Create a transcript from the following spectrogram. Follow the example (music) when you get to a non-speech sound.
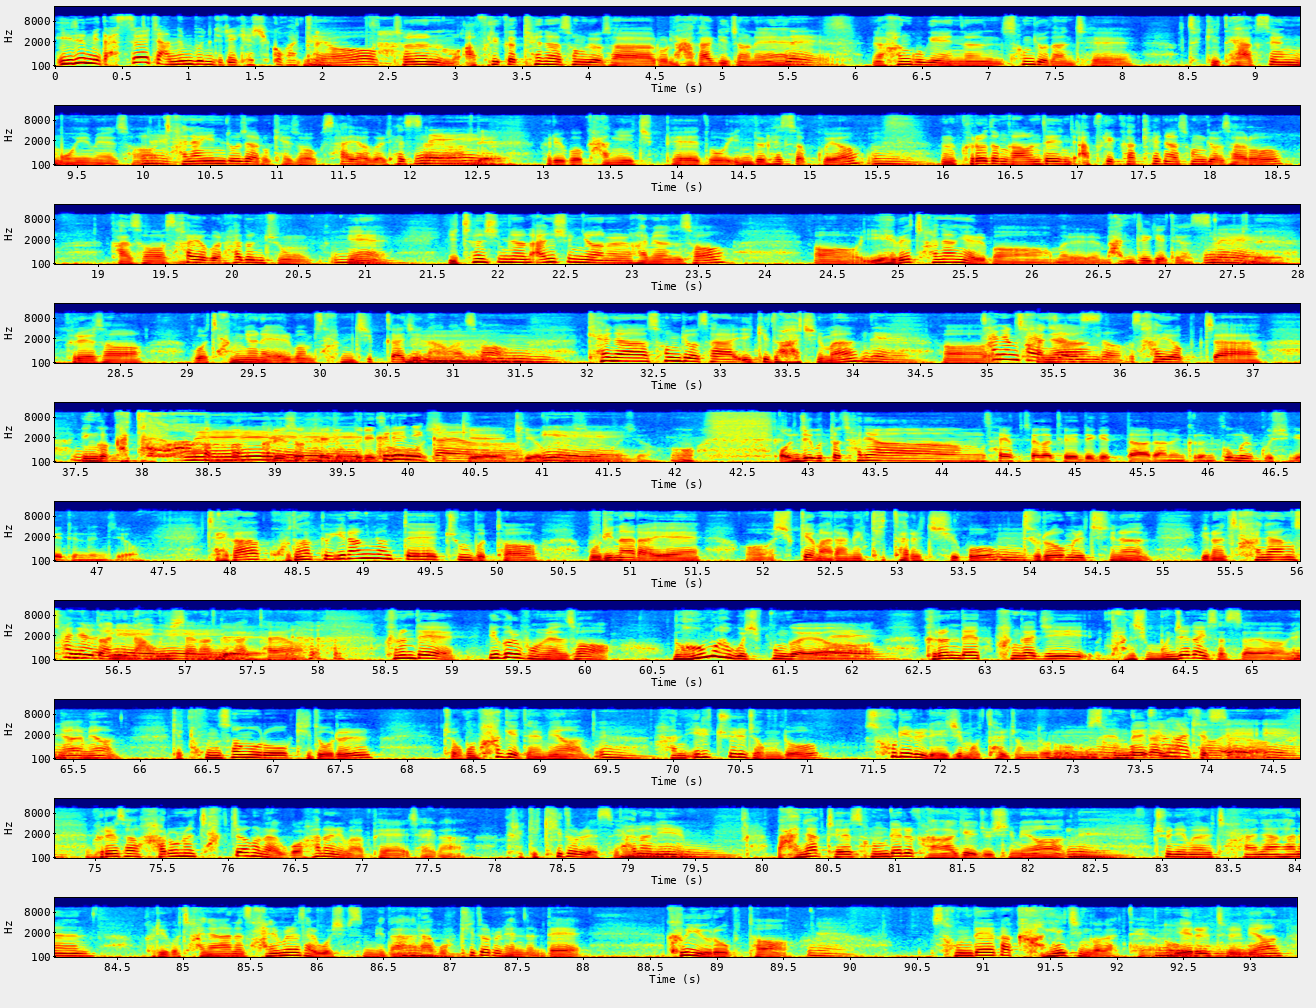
이름이 낯설지 않은 분들이 계실 것 같아요. 저는 뭐 아프리카 케냐 선교사로 나가기 전에 네. 한국에 있는 선교 단체 특히 대학생 모임에서 네. 찬양 인도자로 계속 사역을 했어요. 네. 네. 그리고 강의 집회도 인도했었고요. 음. 음, 그러던 가운데 아프리카 케냐 선교사로 가서 사역을 하던 중에 음. 2010년 안식년을 하면서 어, 예배 찬양 앨범을 만들게 되었어요. 네. 네. 그래서 그 작년에 앨범 3집까지 음. 나와서 음. 케냐 선교사이기도 하지만 네. 어, 찬양 사역자였어. 사역자인 것 같아요. 네. (laughs) 그래서 대중들이 그러니까요. 더 쉽게 기억을 예. 하시는 거죠. 어. 언제부터 찬양 사역자가 되어야 되겠다라는 그런 꿈을 꾸시게 됐는지요? 제가 고등학교 1학년 때쯤부터 우리나라에 어, 쉽게 말하면 기타를 치고 드럼을 치는 이런 찬양 선교단이 예, 나오기 예. 시작한 것 네. 같아요. 그런데 이걸 보면서 너무 하고 싶은 거예요. 네. 그런데 한 가지 당시 문제가 있었어요. 왜냐하면 이렇게 통성으로 기도를 조금 하게 되면 음. 한 일주일 정도 소리를 내지 못할 정도로 음. 성대가 네. 약했어요. 예, 예. 그래서 하루는 작정을 하고 하나님 앞에 제가 그렇게 기도를 했어요. 하나님, 음. 만약 제 성대를 강하게 해주시면 네. 주님을 찬양하는 그리고 찬양하는 삶을 살고 싶습니다라고 음. 기도를 했는데 그 이후로부터 네. 성대가 강해진 것 같아요. 음. 예를 들면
